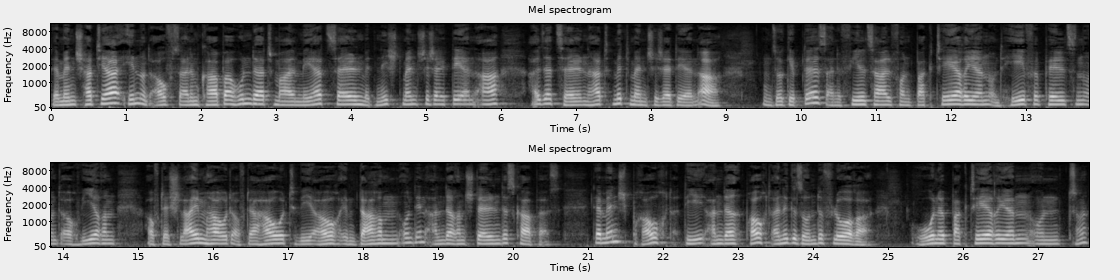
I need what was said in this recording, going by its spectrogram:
Der Mensch hat ja in und auf seinem Körper hundertmal mehr Zellen mit nichtmenschlicher DNA, als er Zellen hat mit menschlicher DNA. Und so gibt es eine Vielzahl von Bakterien und Hefepilzen und auch Viren auf der Schleimhaut, auf der Haut, wie auch im Darm und in anderen Stellen des Körpers. Der Mensch braucht, die braucht eine gesunde Flora. Ohne Bakterien und ne,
